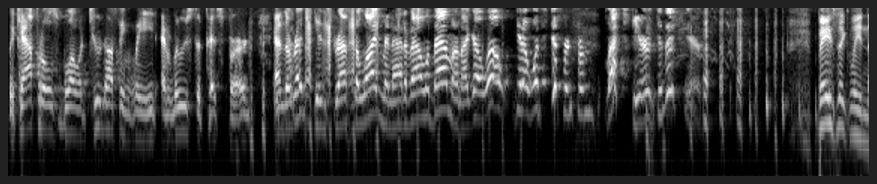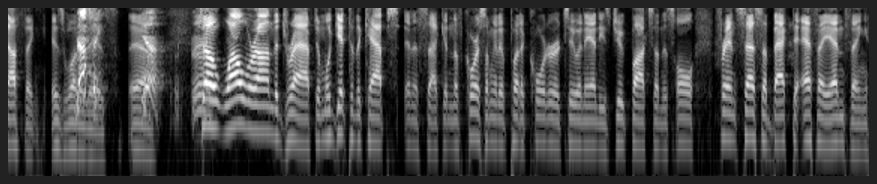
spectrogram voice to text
The Capitals blow a 2 nothing lead and lose to Pittsburgh. And the Redskins draft a lineman out of Alabama. And I go, well, you know, what's different from last year to this year? Basically, nothing is what it Nothing. is. Yeah. So while we're on the draft, and we'll get to the caps in a second, and of course, I'm going to put a quarter or two in Andy's jukebox on this whole Francesa back to FAN thing.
